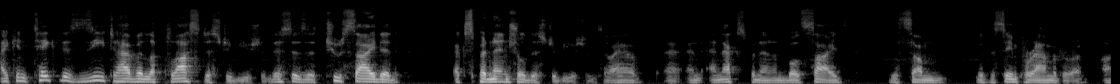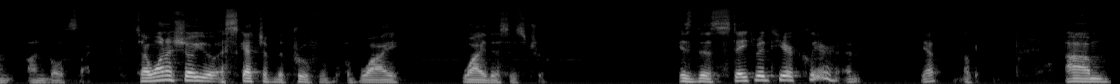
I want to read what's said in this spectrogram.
I can take this z to have a Laplace distribution. This is a two-sided exponential distribution. So I have an, an exponent on both sides with some with the same parameter on, on, on both sides. So I want to show you a sketch of the proof of, of why, why this is true. Is the statement here clear? And yeah, okay. Um,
